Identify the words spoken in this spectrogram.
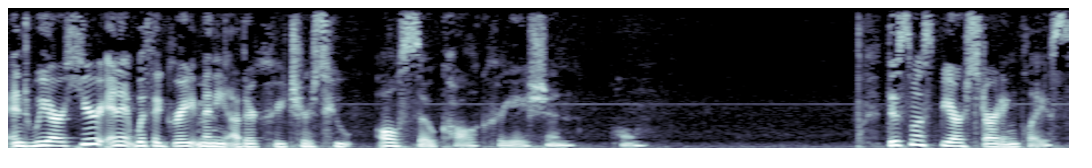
And we are here in it with a great many other creatures who also call creation. This must be our starting place.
